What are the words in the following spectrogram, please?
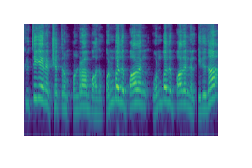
கிருத்திகை நட்சத்திரம் ஒன்றாம் பாதம். ஒன்பது பாதங் ஒன்பது பாதங்கள். இதுதான்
